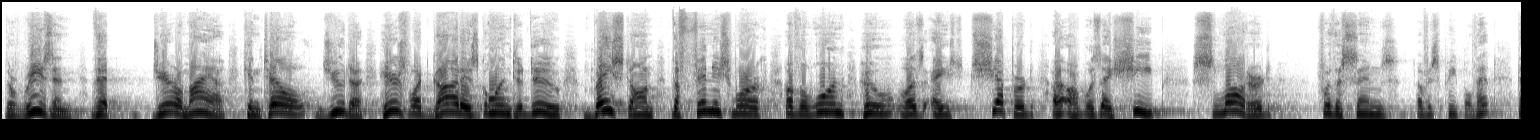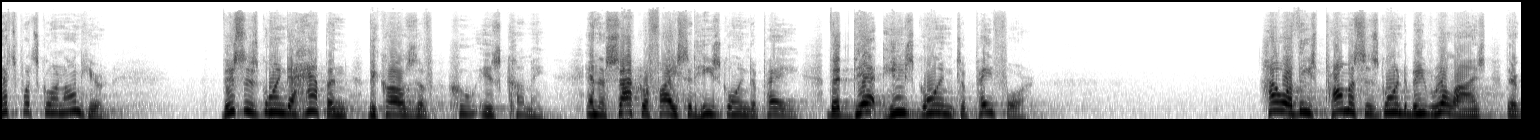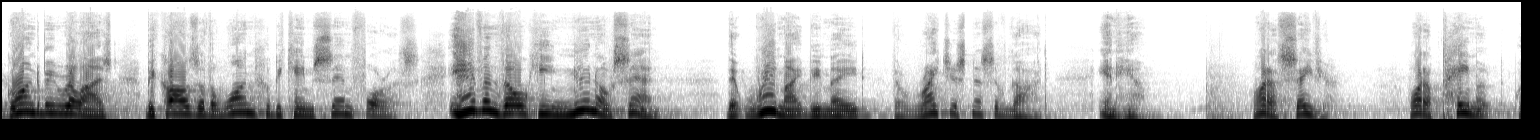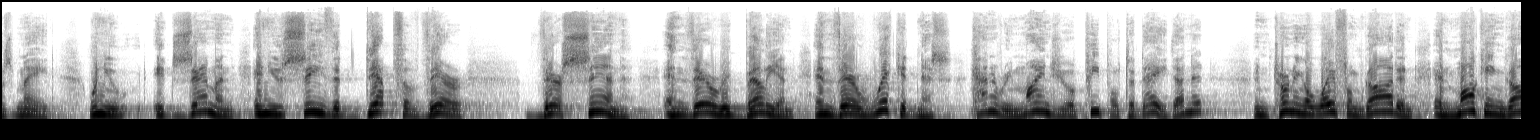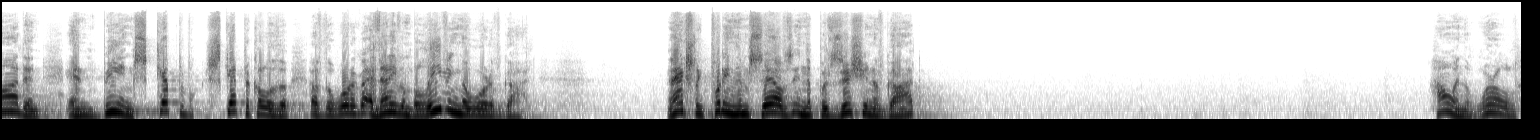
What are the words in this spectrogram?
The reason that Jeremiah can tell Judah, here's what God is going to do based on the finished work of the one who was a shepherd uh, or was a sheep slaughtered for the sins of his people. That, that's what's going on here. This is going to happen because of who is coming and the sacrifice that he's going to pay, the debt he's going to pay for. How are these promises going to be realized? They're going to be realized because of the one who became sin for us. Even though he knew no sin, that we might be made the righteousness of God in him. What a Savior. What a payment was made. When you examine and you see the depth of their, their sin and their rebellion and their wickedness, kind of reminds you of people today, doesn't it? And turning away from God and, and mocking God and, and being skeptical, skeptical of the, of the Word of God and not even believing the Word of God. And actually putting themselves in the position of God. How in the world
